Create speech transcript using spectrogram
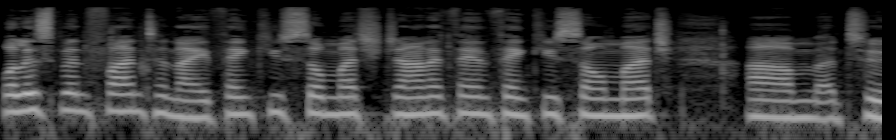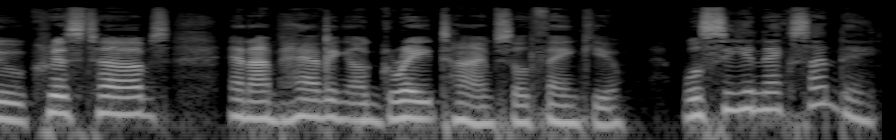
Well, it's been fun tonight. Thank you so much, Jonathan. Thank you so much um, to Chris Tubbs. And I'm having a great time, so thank you. We'll see you next Sunday.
